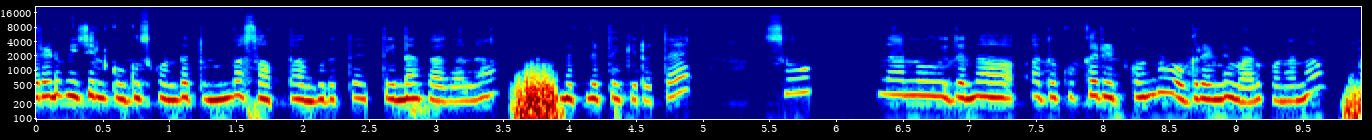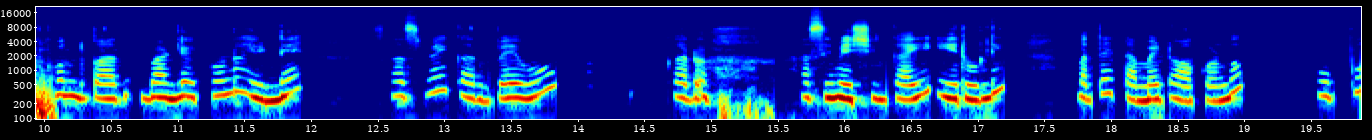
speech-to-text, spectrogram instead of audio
ಎರಡು ವಿಷಿಲ್ ಕೂಗಿಸ್ಕೊಂಡ್ರೆ ತುಂಬ ಸಾಫ್ಟ್ ಆಗಿಬಿಡುತ್ತೆ ತಿನ್ನೋಕ್ಕಾಗಲ್ಲ ಮೆತ್ತ ಮೆತ್ತಗಿರುತ್ತೆ ಸೊ ನಾನು ಇದನ್ನು ಅದು ಕುಕ್ಕರ್ ಇಟ್ಕೊಂಡು ಒಗ್ಗರಣೆ ಮಾಡ್ಕೊಳ್ಳೋಣ ಒಂದು ಬಾಣಲೆ ಇಟ್ಕೊಂಡು ಎಣ್ಣೆ, ಸಾಸಿವೆ, ಕರಿಬೇವು, ಕರ್ ಹಸಿಮೆಣ್ಸಿನ್ಕಾಯಿ, ಈರುಳ್ಳಿ ಮತ್ತು ಟಮೆಟೊ ಹಾಕ್ಕೊಂಡು ಉಪ್ಪು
